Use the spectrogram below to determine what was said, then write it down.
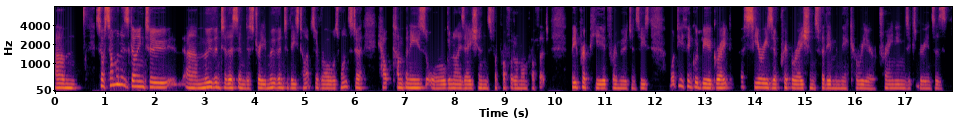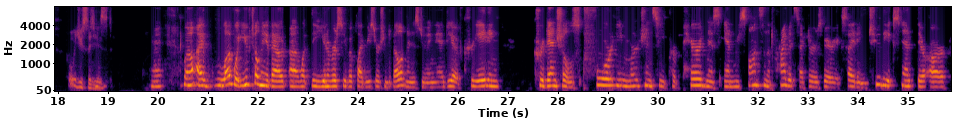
Um, so, if someone is going to um, move into this industry, move into these types of roles, wants to help companies or organizations for profit or non-profit be prepared for emergencies, what do you think would be a great a series of preparations for them in their career, trainings, experiences? What would you suggest? Right. Well, I love what you've told me about uh, what the University of Applied Research and Development is doing, the idea of creating credentials for emergency preparedness and response in the private sector is very exciting to the extent there are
